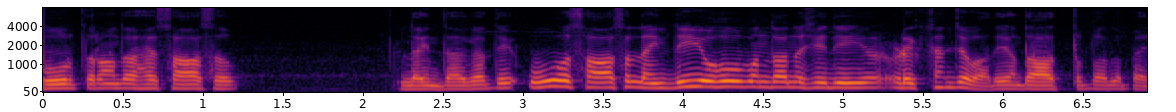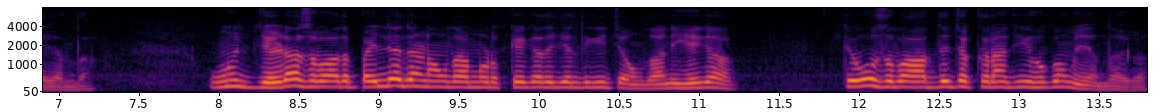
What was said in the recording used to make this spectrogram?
ਹੋਰ ਤਰ੍ਹਾਂ ਦਾ ਅਹਿਸਾਸ ਲੈਂਦਾ ਹੈਗਾ ਤੇ ਉਹ ਅਹਿਸਾਸ ਲੈਂਦੇ ਹੀ ਉਹ ਬੰਦਾ ਨਸ਼ੇ ਦੀ ਐਡਿਕਸ਼ਨ 'ਚ ਵਧ ਜਾਂਦਾ, ਆਦਤ ਪਲ ਪੈ ਜਾਂਦਾ। ਉਹਨੂੰ ਜਿਹੜਾ ਸਵਾਦ ਪਹਿਲੇ ਦਿਨ ਆਉਂਦਾ, ਮੁੜ ਕੇ ਕਦੇ ਜ਼ਿੰਦਗੀ 'ਚ ਆਉਂਦਾ ਨਹੀਂ ਹੈਗਾ। ਤੇ ਉਹ ਸਵਾਦ ਦੇ ਚੱਕਰਾਂ 'ਚ ਹੀ ਉਹ ਘੁੰਮ ਜਾਂਦਾ ਹੈਗਾ।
